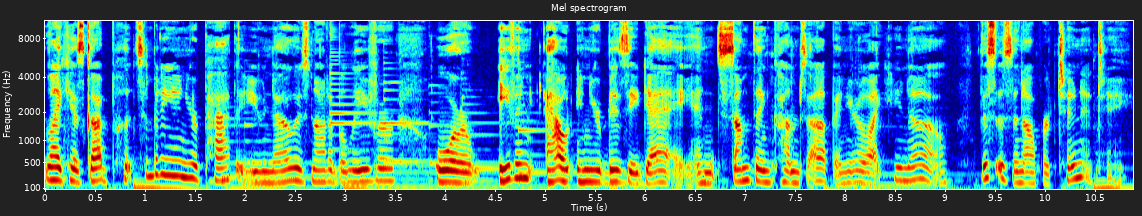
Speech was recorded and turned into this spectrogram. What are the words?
Like, has God put somebody in your path that you know is not a believer, or even out in your busy day and something comes up and you're like, you know, this is an opportunity?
